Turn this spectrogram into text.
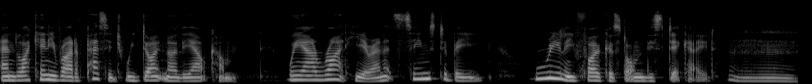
And like any rite of passage, we don't know the outcome. We are right here, and it seems to be really focused on this decade. Mm.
